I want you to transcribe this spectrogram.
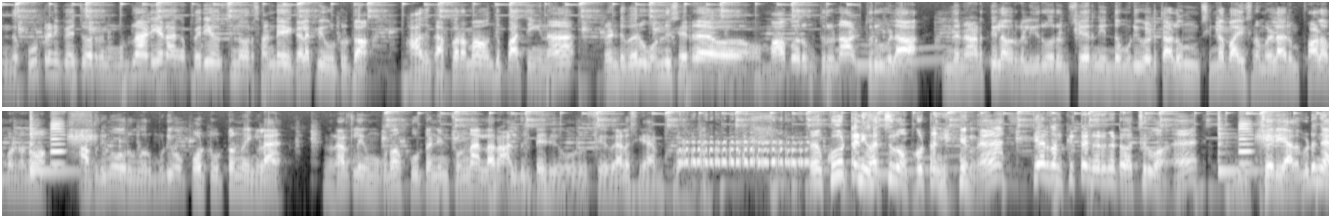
இந்த கூட்டணி பேச்சுவார்த்தைக்கு முன்னாடியே நாங்கள் பெரிய ஒரு சின்ன ஒரு சண்டையை கிளப்பி விட்டுட்டோம். அதுக்கப்புறமா வந்து பார்த்தீங்கன்னா ரெண்டு பேரும் ஒன்று சேர்ற மாபெரும் திருநாள் திருவிழா இந்த நேரத்தில் அவர்கள் இருவரும் சேர்ந்து எந்த முடிவு எடுத்தாலும் சின்ன பாய்ஸ் நம்ம எல்லாரும் ஃபாலோ பண்ணணும் அப்படின்னு ஒரு ஒரு முடிவை போட்டு விட்டோன்னு வைங்களேன். இந்த நேரத்தில் இவங்க கூட கூட்டணின்னு சொன்னால் எல்லாரும் அழுதுகிட்டே வேலை செய்ய ஆரம்பிச்சிருவாங்க. கூட்டணி வச்சிருவோம் கூட்டணி. தேர்தல் கிட்ட நெருங்கிட்ட வச்சிருவோம். சரி அதை விடுங்க.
